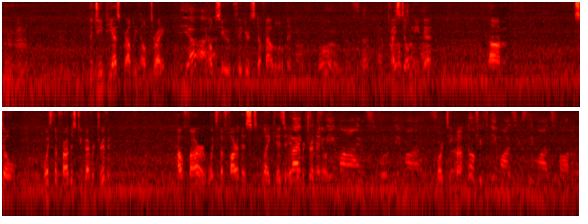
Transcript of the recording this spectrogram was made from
Mm-hmm. The GPS probably helped, right? Yeah. It helps you figure stuff out a little bit. Of course. It's, uh, I still need hard. that. Um, so, what's the farthest you've ever driven? How far? What's the farthest? Like, has, have you ever driven 60 anyone? miles, 40 miles. 14 miles? No, 15 miles, 16 miles far away.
